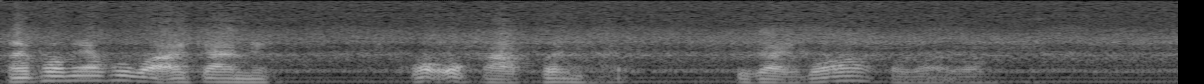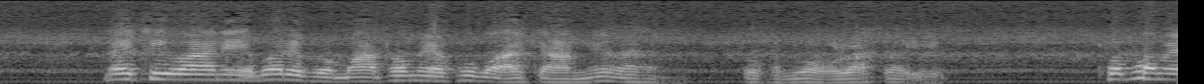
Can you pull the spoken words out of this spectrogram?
ให้พ่อแม่ผู้บาอาจารย์เนี่ยขอโอกาสเพิ่นสุดใจบ่ขอว่าว่า ในที่ว่านี่บ่ได้ประมาทพ่อแม่ผู้บาอาจารย์นี่ว่าตัวคนว่ารักเราอีกเพราะพ่อแม่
